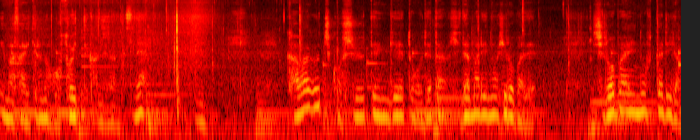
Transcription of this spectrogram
今咲いてるのが遅いって感じなんですね、うん、川口湖終点ゲートを出た日だまりの広場で白バイの2人が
